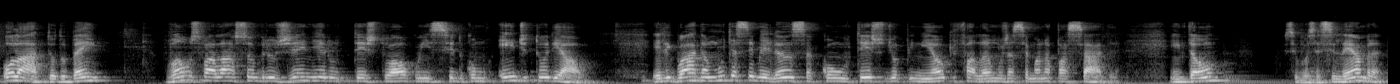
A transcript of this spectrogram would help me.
Olá, tudo bem? Vamos falar sobre o gênero textual conhecido como editorial. Ele guarda muita semelhança com o texto de opinião que falamos na semana passada. Então, se você se lembra,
